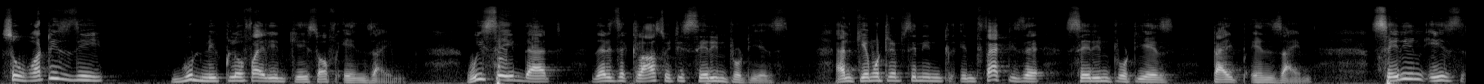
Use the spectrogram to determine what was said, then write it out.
So, what is the good nucleophile in case of enzyme? We said that there is a class which is serine protease and chymotrypsin in, in fact is a serine protease type enzyme. Serine is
